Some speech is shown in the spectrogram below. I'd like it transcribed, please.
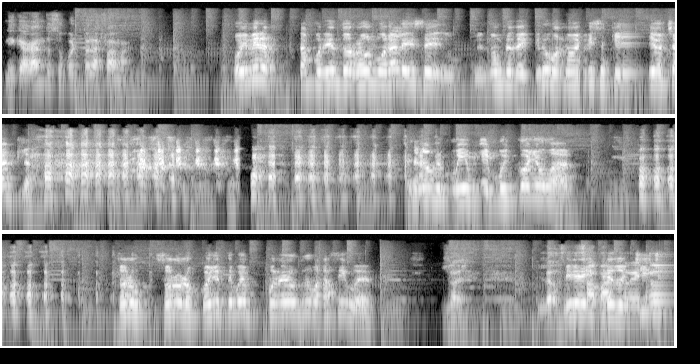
Ni cagando soporto la fama. Oye, mira, están poniendo Raúl Morales, dice el nombre del grupo, no me dices que llevo chanclas. Ese nombre es muy, es muy coño, weón. Solo, solo los coños te pueden poner un grupo así, weón. Los, los Mira, zapatos Don de Chicho.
